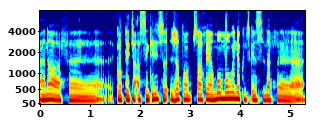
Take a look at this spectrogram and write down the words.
انا في côté تاع السينكريت جاتون صافي مومون وين كنت كنستنى في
